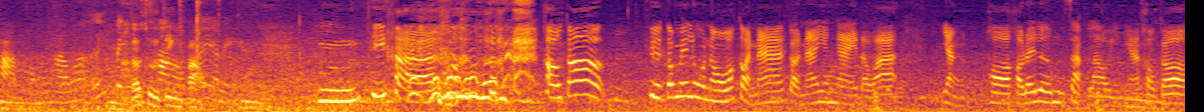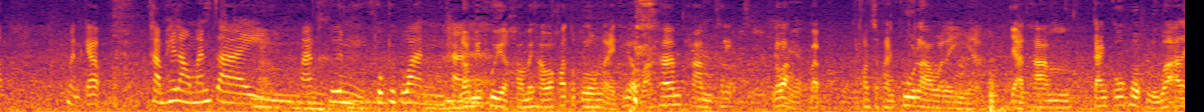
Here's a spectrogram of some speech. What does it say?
ถามเขาไหมคะว่าเอ้ยเป็นเจ้าชู้จริงเปล่าไม่อะไรอย่างเงี้ยอืมพี่คะเขาก็คือก็ไม่รู้เนอะว่าก่อนหน้าก่อนหน้ายังไงแต่ว่า อย่างพอเขาได้เริ่มรู้จักเราอย่างเงี้ยเขาก็เหมือนกับทำให้เรามั่นใจมากขึ้นทุกๆวันค่ะ เรามีคุยกับเขาไหมคะว่าข้อตกลงไหนที่แบบว่าห้ามทำระหว่างแบบ ความสัมพันธ์คู่เราอะไรอย่างเงี้ยอย่าทำการโกหกหรือว่าอะไร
